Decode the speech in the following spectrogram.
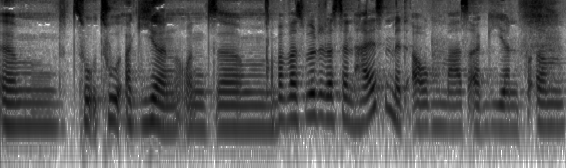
ähm, zu, zu agieren. Und, ähm, Aber was würde das denn heißen mit Augenmaß agieren? Ähm,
